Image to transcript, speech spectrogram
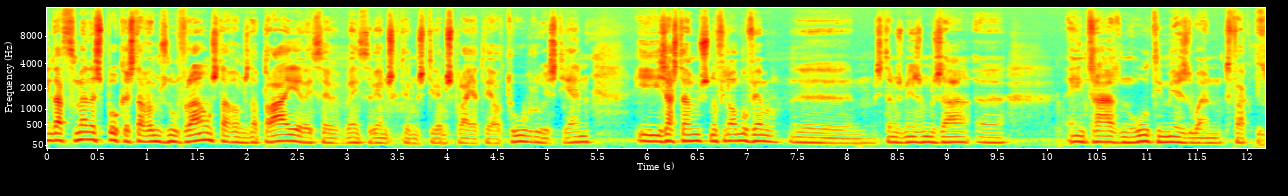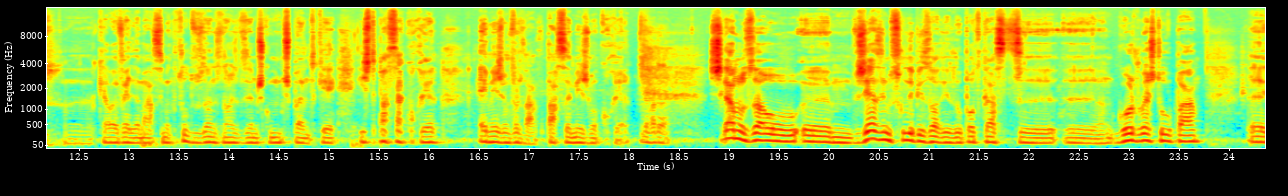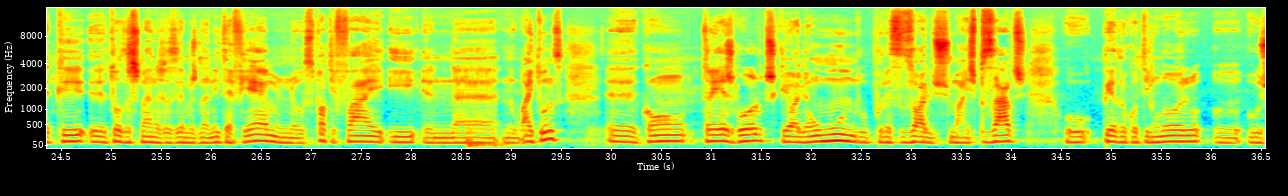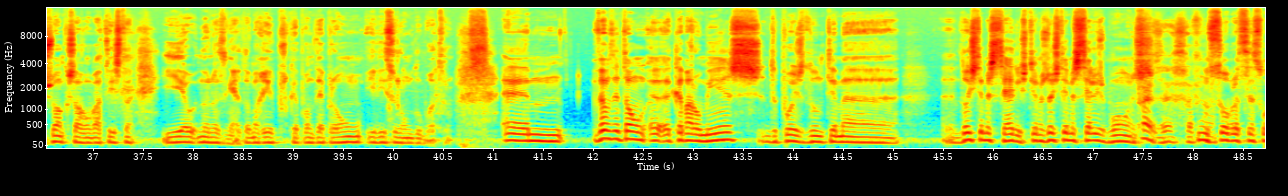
Ainda há semanas poucas estávamos no verão, estávamos na praia, bem, bem sabemos que temos, tivemos praia até outubro este ano e já estamos no final de novembro. Uh, estamos mesmo já uh, a entrar no último mês do ano. De facto, uh, aquela velha máxima que todos os anos nós dizemos com muito espanto, que é isto passa a correr, é mesmo verdade, passa mesmo a correr. É verdade. Chegamos ao um, 22 episódio do podcast Gordo És Tu, Pá que todas as semanas fazemos na NIT FM, no Spotify e na, no iTunes, com três gordos que olham o mundo por esses olhos mais pesados: o Pedro Coutinho Louro, o João Cristóvão Batista e eu, Nuno Azinheiro. Estou-me a rir porque apontei para um e disse o nome do outro. Vamos então acabar o mês depois de um tema. Dois temas sérios, temos dois temas sérios bons. Pois é, um sobre a sensualidade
